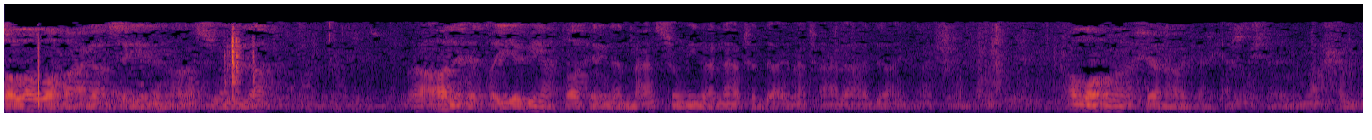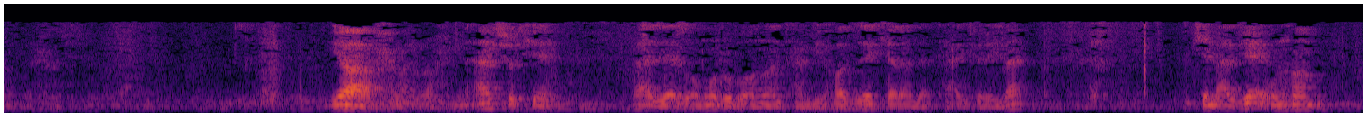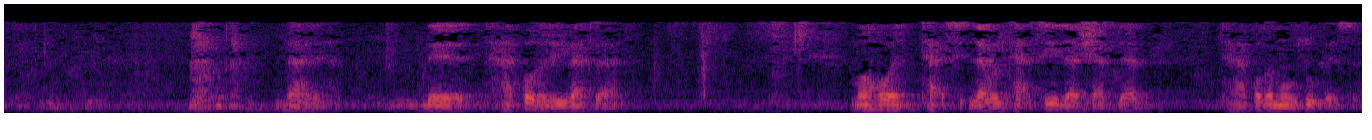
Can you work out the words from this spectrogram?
صلی الله علی سیدنا رسول الله و آله طیبین الطاهرین المعصومین و نعت دائمت علی دائم اللهم اغفرنا جميعا ارحمنا یا ارحم الراحمین. عرض شد که بعضی از امور رو با عنوان تنبیهات ذکر کردن در تعریف غیبت که مرجع اونها بله. به تحقق غیبت و ما هو له تأثیر در شب در تحقق موضوع بسته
